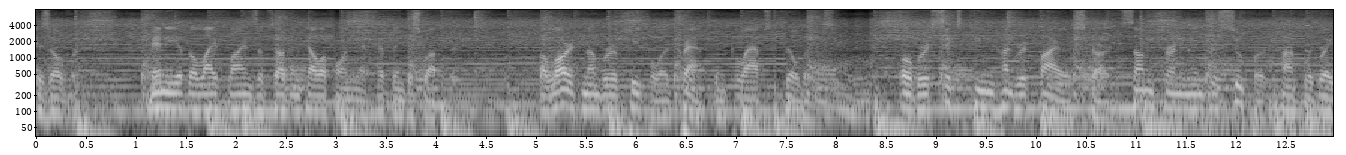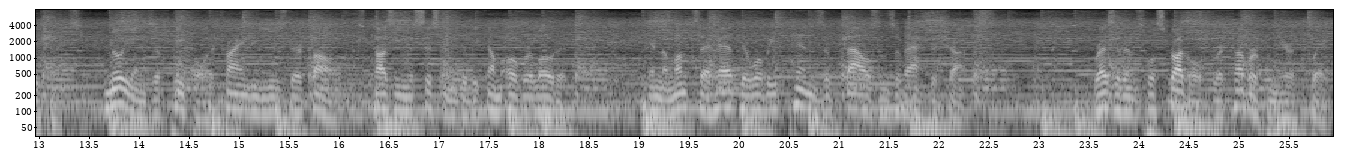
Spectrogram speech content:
is over. Many of the lifelines of Southern California have been disrupted. A large number of people are trapped in collapsed buildings. Over 1,600 fires start, some turning into super conflagrations. Millions of people are trying to use their phones, causing the system to become overloaded. In the months ahead, there will be tens of thousands of aftershocks. Residents will struggle to recover from the earthquake.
